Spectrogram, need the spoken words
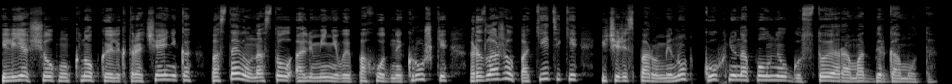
Илья щелкнул кнопкой электрочайника, поставил на стол алюминиевые походные кружки, разложил пакетики и через пару минут кухню наполнил густой аромат бергамота.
